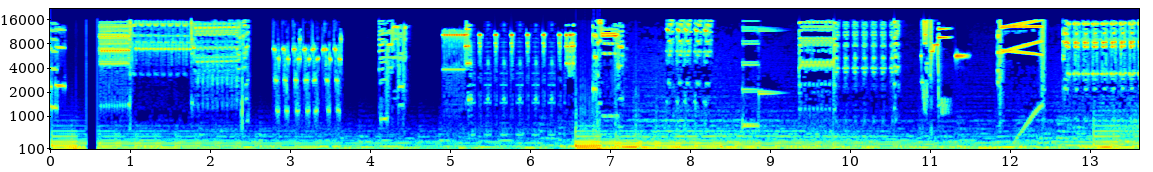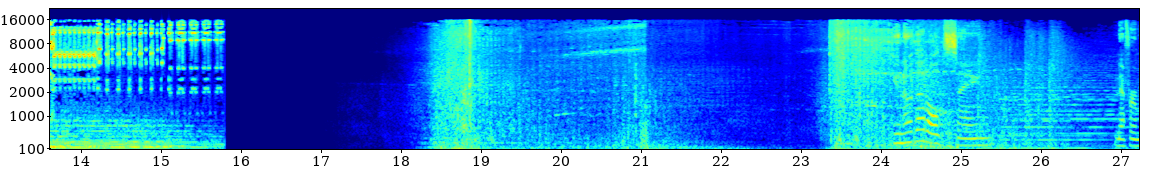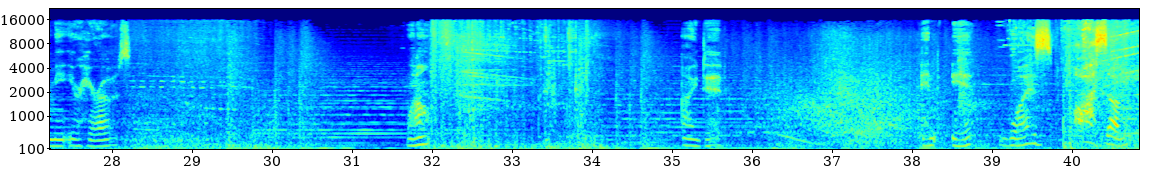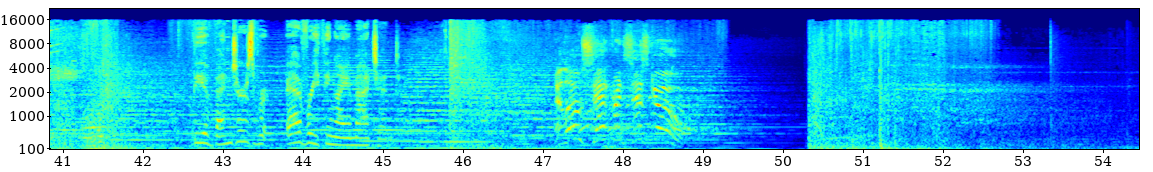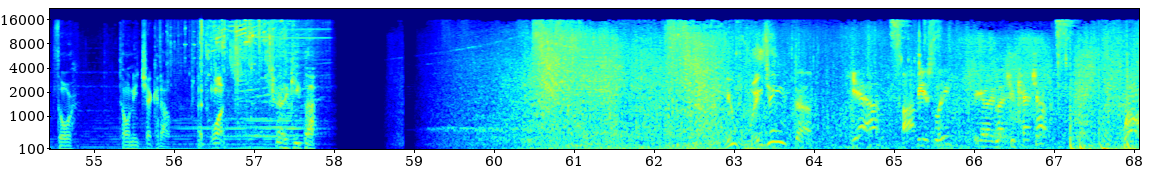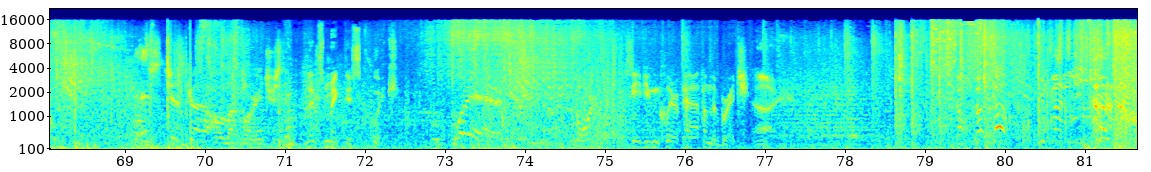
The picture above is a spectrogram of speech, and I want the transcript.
You know that old saying, never meet your heroes? Well, I did. And it was awesome! The Avengers were everything I imagined. Hello, San Francisco! Thor, Tony, check it out. At once. Try to keep up. Waiting? Uh, yeah, obviously. Figured I'd let you catch up. Whoa! This just got a whole lot more interesting. Let's make this quick. Where? Thor, see if you can clear a path on the bridge. Aye. Go, go, go! We gotta leave!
